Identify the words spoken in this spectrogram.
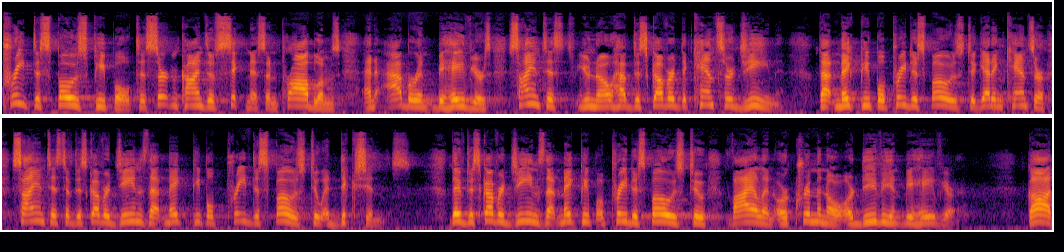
predispose people to certain kinds of sickness and problems and aberrant behaviors. Scientists, you know, have discovered the cancer gene that make people predisposed to getting cancer. Scientists have discovered genes that make people predisposed to addictions. They've discovered genes that make people predisposed to violent or criminal or deviant behavior. God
